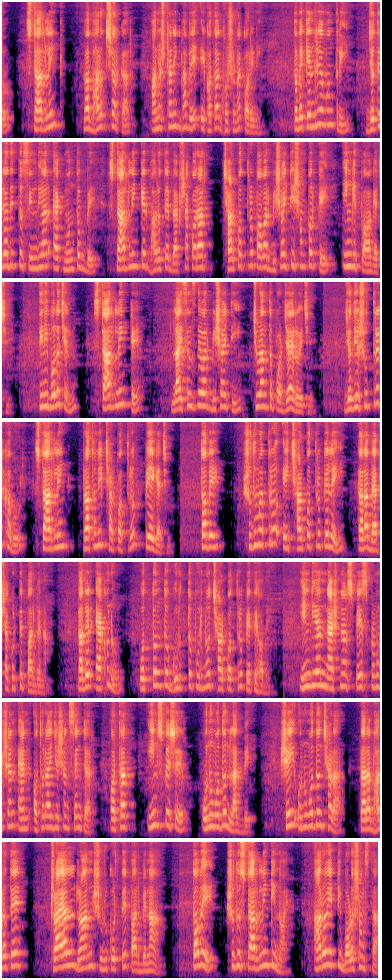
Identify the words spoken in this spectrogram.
স্টারলিংক বা ভারত সরকার আনুষ্ঠানিকভাবে একথা ঘোষণা করেনি। তবে কেন্দ্রীয় মন্ত্রী জ্যোতিরাদিত্য সিন্ধিয়ার এক মন্তব্যে স্টারলিংকের ভারতে ব্যবসা করার ছাড়পত্র পাওয়ার বিষয়টি সম্পর্কে ইঙ্গিত পাওয়া গেছে। তিনি বলেছেন, স্টারলিংককে লাইসেন্স দেওয়ার বিষয়টি চূড়ান্ত পর্যায়ে রয়েছে। যদিও সূত্রের খবর স্টারলিংক প্রাথমিক ছাড়পত্র পেয়ে গেছে। তবে শুধুমাত্র এই ছাড়পত্র পেলেই তারা ব্যবসা করতে পারবে না। তাদের এখনও অত্যন্ত গুরুত্বপূর্ণ ছাড়পত্র পেতে হবে। Indian national space promotion and authorisation centre, অর্থাৎ ইনস্পেসের অনুমোদন লাগবে। সেই অনুমোদন ছাড়া তারা ভারতে ট্রায়াল রান শুরু করতে পারবে না। তবে শুধু স্টারলিংকই নয়, আরও একটি বড় সংস্থা,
